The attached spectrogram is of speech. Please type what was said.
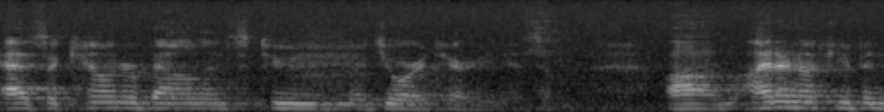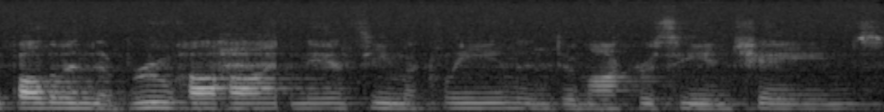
as a counterbalance to majoritarianism. Um, I don't know if you've been following the brouhaha Nancy MacLean and Democracy in Chains,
